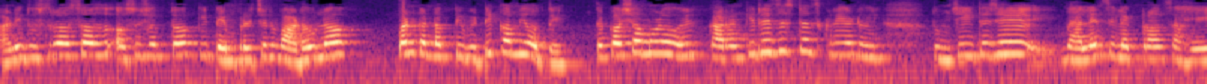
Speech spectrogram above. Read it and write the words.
आणि दुसरं असं असू शकतं की टेम्परेचर वाढवलं पण कंडक्टिव्हिटी कमी होते. तर कशामुळे होईल? कारण की रेझिस्टन्स क्रिएट होईल. तुमचे इथे जे व्हॅलेन्स इलेक्ट्रॉन्स आहे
